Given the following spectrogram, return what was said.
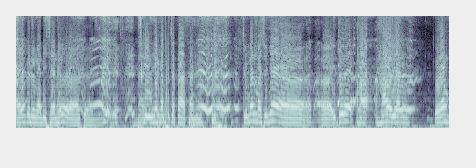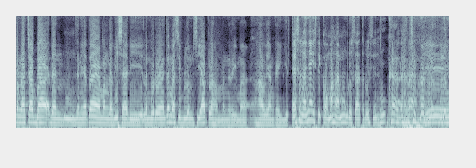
Aing kudu ngadesain heula atuh anjing. Skincare ke percetakan. Cuman maksudnya eh, eh, itu hal, hal yang orang pernah coba dan Hmm. ternyata emang nggak bisa di lembur orang itu masih belum siap lah menerima hal yang kayak gitu. Eh sebenarnya istiqomah lah emang berusaha terus ya. bukan karena belum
